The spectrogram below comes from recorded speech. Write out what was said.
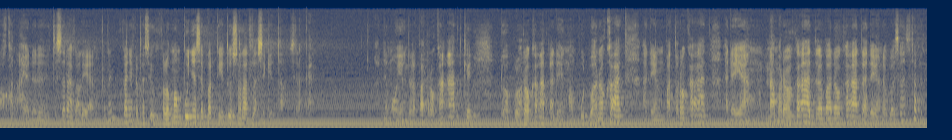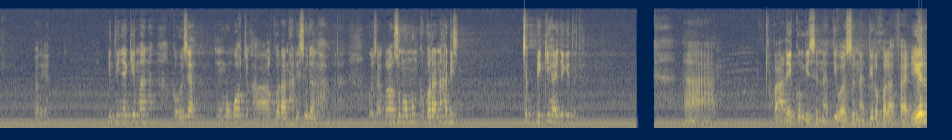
oh kan ayat ada itu serah kalian. Karena makanya kata sih kalau mampunya seperti itu sholatlah segitu silakan mau yang 8 rakaat ke 20 rakaat ada yang mampu 2 rakaat ada yang 4 rakaat ada yang 6 rakaat 8 rakaat ada yang 12 rakaat silakan kalian intinya gimana gak usah ngomong oh cek Al-Quran hadis udahlah gak usah langsung ngomong ke Quran hadis cek pikir aja gitu nah Waalaikum bisunnati wa sunnatil khulafair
